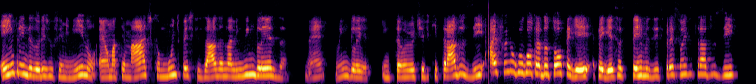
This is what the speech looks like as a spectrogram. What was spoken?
empreendedorismo feminino é uma temática muito pesquisada na língua inglesa, né? No inglês. Então eu tive que traduzir. Aí fui no Google Tradutor, peguei, peguei esses termos e expressões e traduzi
